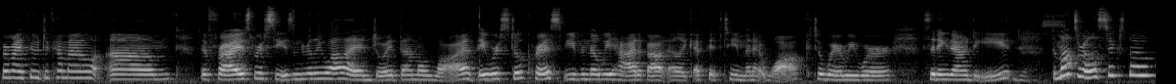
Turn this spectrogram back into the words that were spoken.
for my food to come out. Um, the fries were seasoned really well. I enjoyed them a lot. They were still crisp even though we had about a, like a 15 minute walk to where we were sitting down to eat. yes. The mozzarella sticks though,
